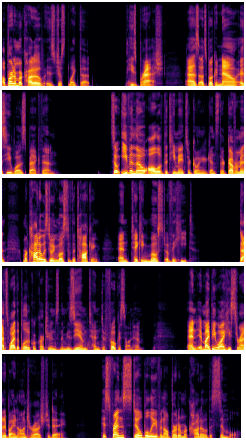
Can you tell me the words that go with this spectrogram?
Alberto Mercado is just like that. He's brash, as outspoken now as he was back then. So even though all of the teammates are going against their government, Mercado is doing most of the talking and taking most of the heat. That's why the political cartoons in the museum tend to focus on him. And it might be why he's surrounded by an entourage today. His friends still believe in Alberto Mercado, the symbol.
